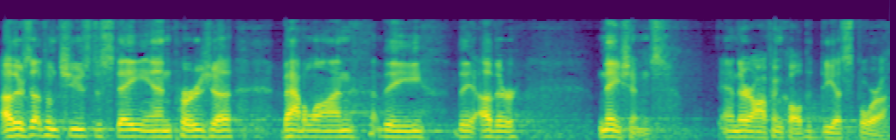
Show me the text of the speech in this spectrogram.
Others of them choose to stay in Persia, Babylon, the, the other nations. And they're often called the diaspora.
